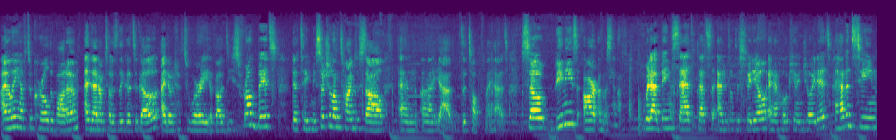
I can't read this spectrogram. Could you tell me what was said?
I only have to curl the bottom and then I'm totally good to go. I don't have to worry about these front bits that take me such a long time to style and uh, yeah, the top of my head. So beanies are a must-have. With that being said, that's the end of this video and I hope you enjoyed it. I haven't seen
